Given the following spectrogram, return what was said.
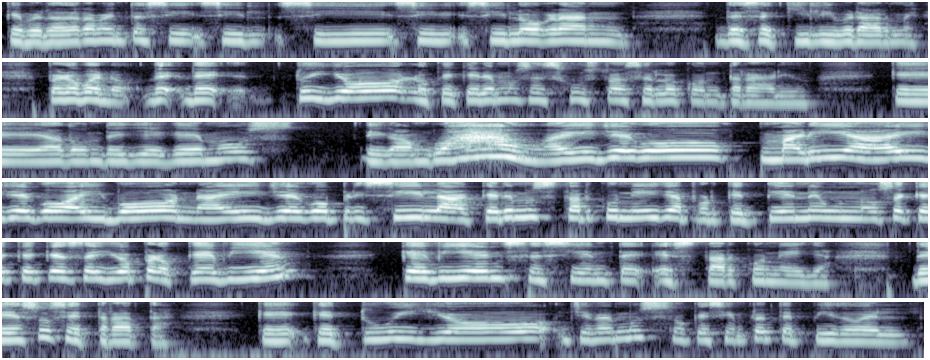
que verdaderamente sí, sí, sí, sí, sí logran desequilibrarme. Pero bueno, de, tú y yo lo que queremos es justo hacer lo contrario, que a donde lleguemos digan, wow, ahí llegó María, ahí llegó Ivonne, ahí llegó Priscila, queremos estar con ella porque tiene un no sé qué, qué, qué sé yo, pero qué bien qué bien se siente estar con ella. De eso se trata, que, tú y yo llevemos lo que siempre te pido, el,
